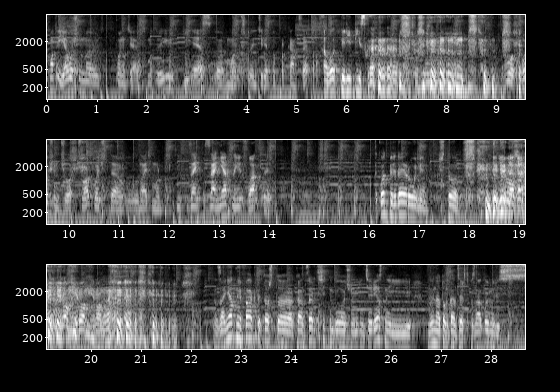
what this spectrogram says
смотри, я, в общем, э, понял тебя. Смотри, PS, э, может, что интересно про концерт. А вот переписка. Вот, в общем, чувак, хочет, да, узнать, может, за- занятные факты. Так вот, передай Роме, что Не Рома, не Ром, не Ром, не Рома. занятные факты, то, что концерт действительно был очень интересный, и мы на том концерте познакомились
